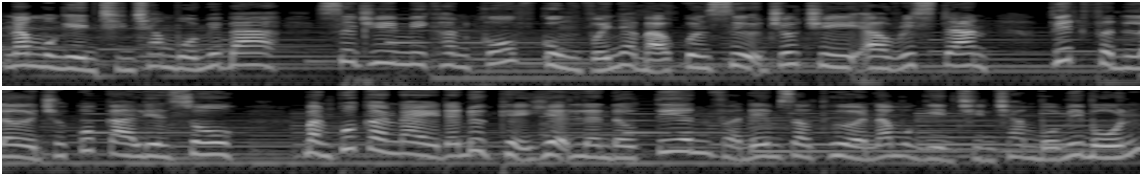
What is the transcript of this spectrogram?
Năm 1943, Sergei Mikhankov cùng với nhà báo quân sự Georgy Elristan viết phần lời cho quốc ca Liên Xô. Bản quốc ca này đã được thể hiện lần đầu tiên vào đêm giao thừa năm 1944.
